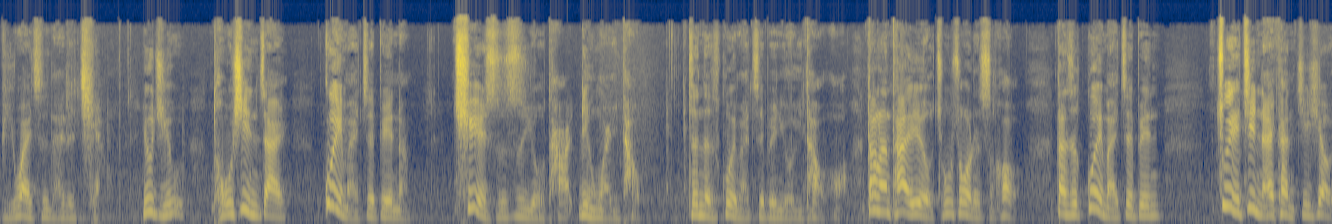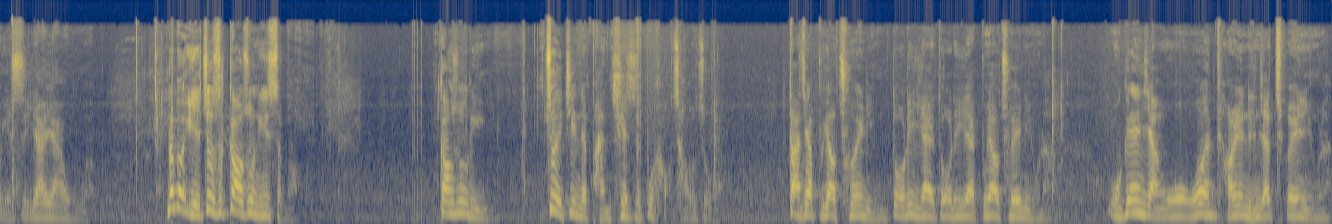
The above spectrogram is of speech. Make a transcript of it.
比外资来的强，尤其投信在贵买这边呢，确实是有它另外一套，真的是贵买这边有一套哦，当然它也有出错的时候，但是贵买这边最近来看绩效也是压压五，那么也就是告诉你什么？告诉你。最近的盘确实不好操作，大家不要吹牛，多厉害多厉害，不要吹牛了。我跟你讲，我我很讨厌人家吹牛了。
